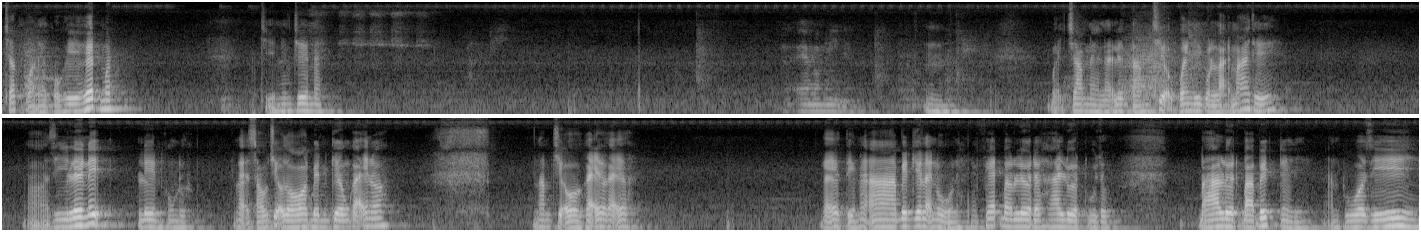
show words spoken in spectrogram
Chắc quả này có khi hết mất. Chín lên trên này. Em này. ừ. 700 này lại lên 8 triệu quanh đi còn lại mãi thế. À, gì lên đấy? Lên không được. Lại 6 triệu rồi bên kia không gãy nữa 5 triệu gãy rồi gãy rồi. Gãy rồi tiếng này à bên kia lại nổ này. Phép bao lượt đây? Hai lượt u rồi ba lượt ba bích này. Ăn thua gì?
